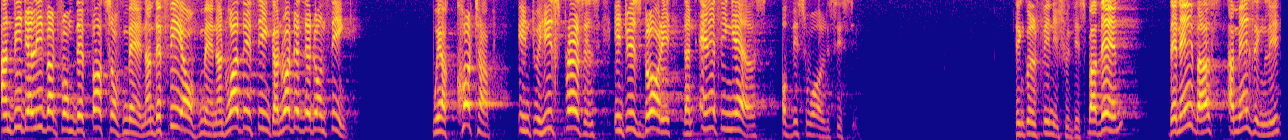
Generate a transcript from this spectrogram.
and be delivered from the thoughts of men and the fear of men and what they think and what they don't think. We are caught up into His presence, into His glory, than anything else of this world system. Think we'll finish with this. But then, the neighbors, amazingly,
